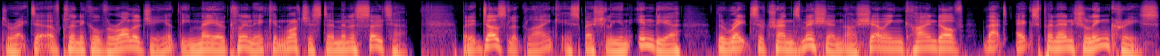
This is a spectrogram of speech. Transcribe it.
Director of Clinical Virology at the Mayo Clinic in Rochester, Minnesota. But it does look like, especially in India, the rates of transmission are showing kind of that exponential increase.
